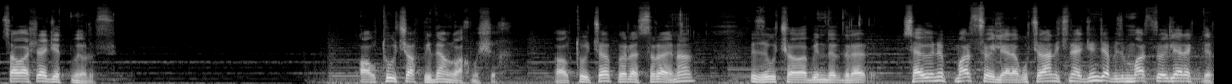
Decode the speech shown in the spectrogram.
Savaşa gitmiyoruz. Altı uçak birden kalkmışık. Altı uçak böyle sırayla bizi uçağa bindirdiler. Sevinip marş söyleyerek uçağın içine girince bizim marş söyleyerektir.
